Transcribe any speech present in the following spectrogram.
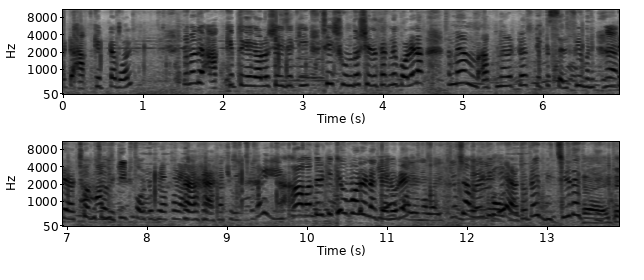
একটা আক্ষেপটা বল। তোমাদের আক্ষেপ থেকে গেল সেই যে কি সেই সুন্দর সেজে থাকলে বলে না ম্যাম আপনার একটা একটা সেলফি মানে ছবি ছবি। স্ট্রিট ফটোগ্রাফার হ্যাঁ, হ্যাঁ। পারি? আমাদেরকে কেউ বলে না কেন রে? আচ্ছা, আমাদেরকে কি এতটাই বিচ্ছিরি দেখতে হ্যাঁ এটা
